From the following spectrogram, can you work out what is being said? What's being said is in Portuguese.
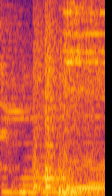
Música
